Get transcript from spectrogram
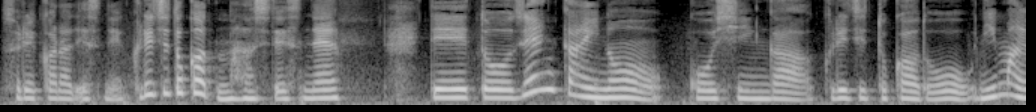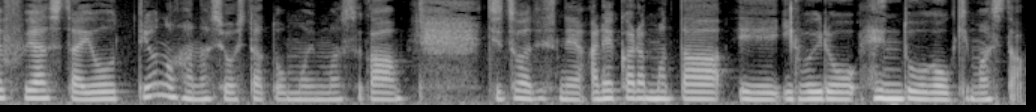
それからですね、クレジットカードの話ですね。で、えっと、前回の更新がクレジットカードを2枚増やしたよっていうのを話をしたと思いますが、実はですね、あれからまた、えー、いろいろ変動が起きました。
